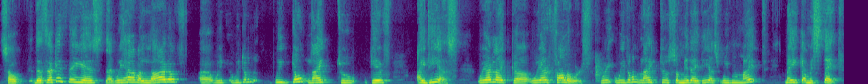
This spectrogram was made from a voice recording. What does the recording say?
So the second thing is that we have a lot of uh, we we don't we don't like to give ideas we are like uh, we are followers. We we don't like to submit ideas. We might make a mistake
